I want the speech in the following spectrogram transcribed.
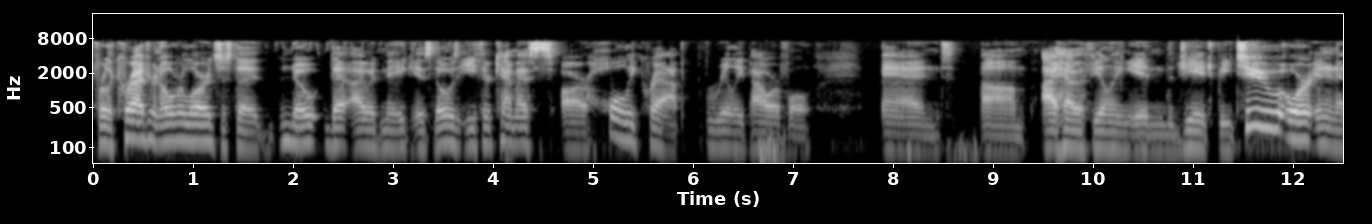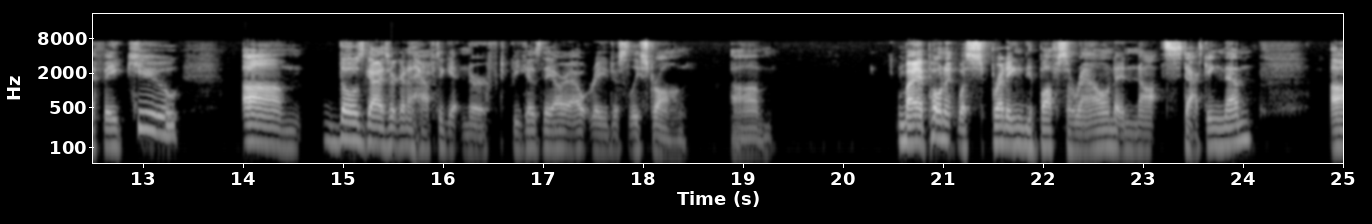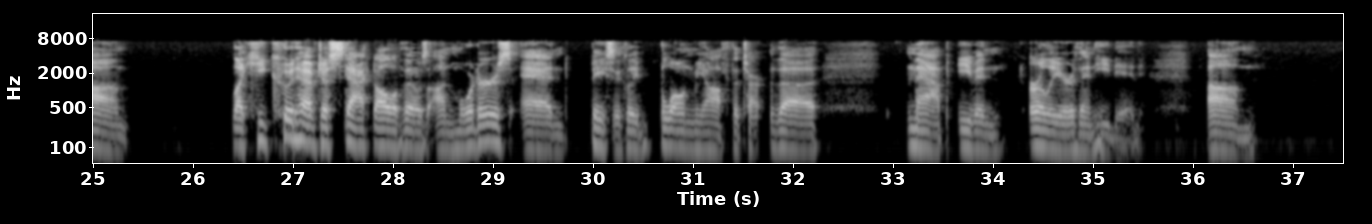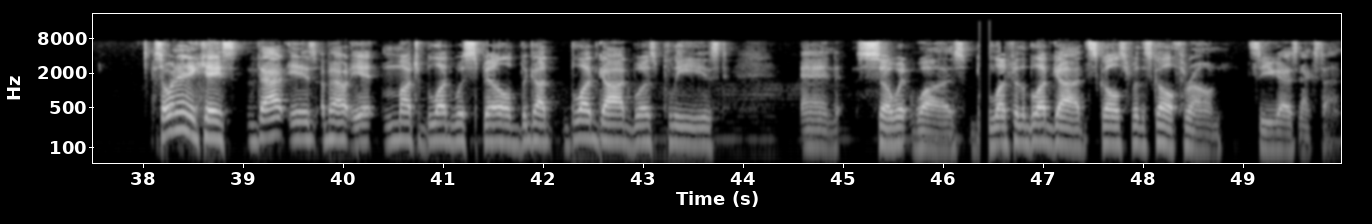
for the Kharadron Overlords, just a note that I would make is those Aether-Khemists are holy crap, really powerful. And um, I have a feeling in the GHB2 or in an FAQ, um, those guys are going to have to get nerfed because they are outrageously strong. Um, my opponent was spreading the buffs around and not stacking them. Um, like he could have just stacked all of those on mortars and basically blown me off the tar- the map even earlier than he did. Um, so in any case, that is about it. Much blood was spilled. The god, blood god was pleased. And so it was. Blood for the blood god, skulls for the skull throne. See you guys next time.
